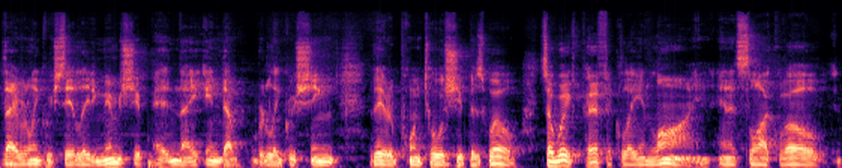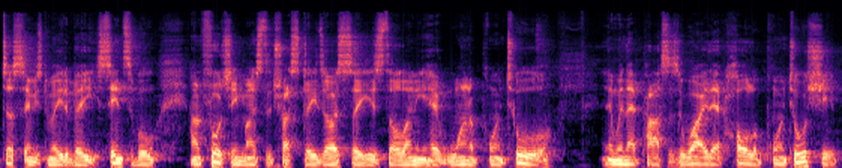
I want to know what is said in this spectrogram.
they relinquish their leading membership and they end up relinquishing their appointorship as well. So it works perfectly in line. And it's like, well, it just seems to me to be sensible. Unfortunately, most of the trustees I see is they'll only have one appointor and when that passes away, that whole appointorship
